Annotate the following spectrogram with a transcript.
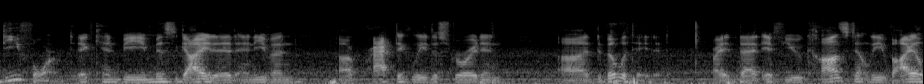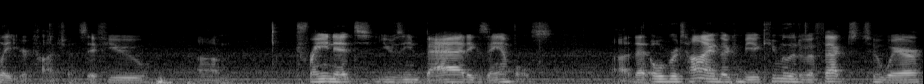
deformed. It can be misguided and even uh, practically destroyed and uh, debilitated. Right? That if you constantly violate your conscience, if you um, train it using bad examples, uh, that over time there can be a cumulative effect to where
